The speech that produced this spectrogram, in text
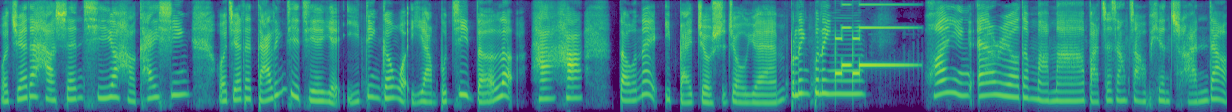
我觉得好神奇又好开心。我觉得达令姐姐也一定跟我一样不记得了，哈哈。抖内一百九十九元，布灵布灵。欢迎 Ariel 的妈妈把这张照片传到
